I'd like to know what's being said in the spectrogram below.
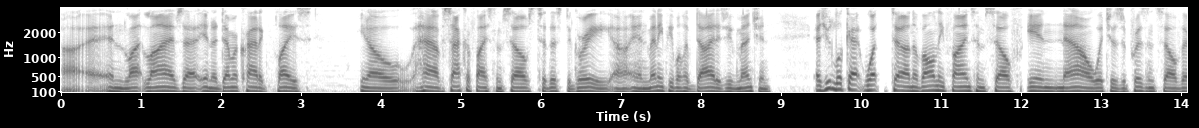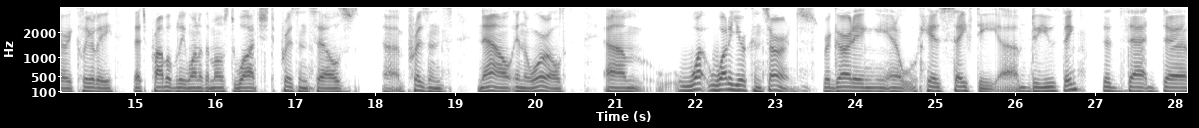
uh, and li- lives that in a democratic place, you know, have sacrificed themselves to this degree, uh, and many people have died, as you've mentioned. As you look at what uh, Navalny finds himself in now, which is a prison cell, very clearly, that's probably one of the most watched prison cells, uh, prisons now in the world. Um, what what are your concerns regarding you know his safety? Um, do you think that that uh,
